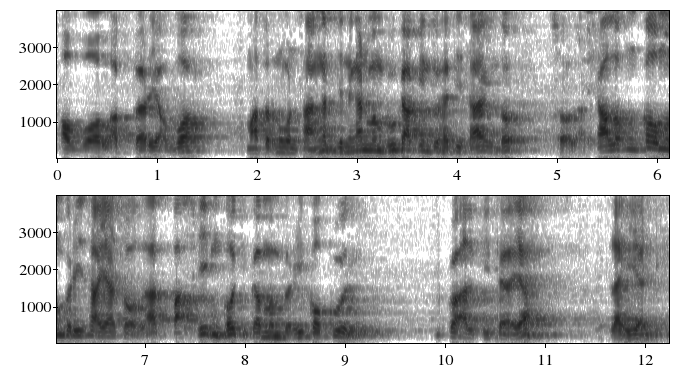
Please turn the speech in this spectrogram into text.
Allahu Akbar ya Allah, matur nuwun sangat jenengan membuka pintu hati saya untuk sholat. Kalau engkau memberi saya sholat, pasti engkau juga memberi kabul. Buka al-bidayah lahiyan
